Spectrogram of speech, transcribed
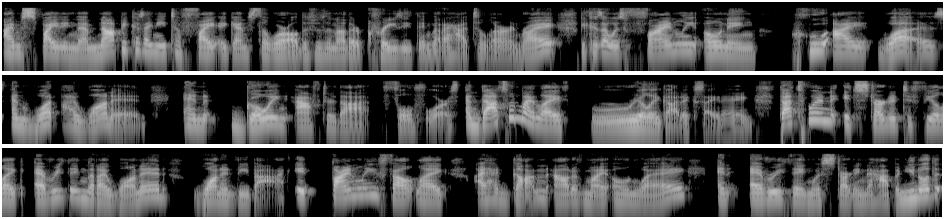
I'm spiting them, not because I need to fight against the world. This was another crazy thing that I had to learn, right? Because I was finally owning who I was and what I wanted and going after that full force. And that's when my life really got exciting. That's when it started to feel like everything that I wanted wanted me back. It finally felt like I had gotten out of my own way and everything was starting to happen. You know that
